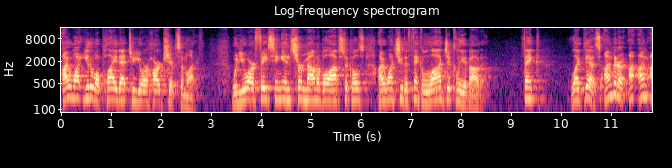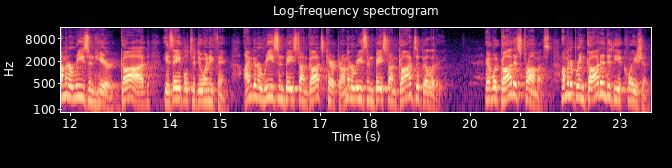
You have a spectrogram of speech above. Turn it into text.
I want you to apply that to your hardships in life. When you are facing insurmountable obstacles, I want you to think logically about it. Think like this I'm going to I'm, I'm to reason here. God is able to do anything. I'm going to reason based on God's character, I'm going to reason based on God's ability. and what God has promised. I'm going to bring God into the equation.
